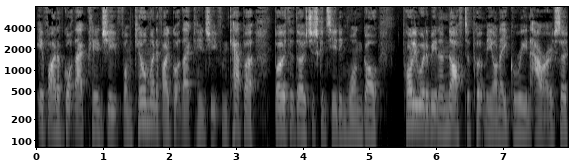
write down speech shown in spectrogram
if I'd have got that clean sheet from Kilman, if I'd got that clean sheet from Kepa, both of those just conceding one goal, probably would have been enough to put me on a green arrow. So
